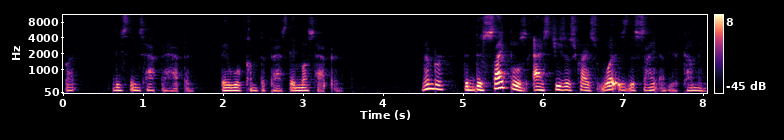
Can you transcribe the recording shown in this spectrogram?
But these things have to happen. They will come to pass. They must happen. Remember, the disciples asked Jesus Christ, What is the sign of your coming?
